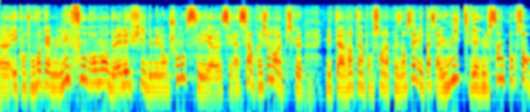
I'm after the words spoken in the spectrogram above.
Euh, et quand on voit quand même l'effondrement de LFI et de Mélenchon, c'est euh, assez impressionnant, hein, puisqu'il était à 21% à la présidentielle, il passe à 8,5%.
